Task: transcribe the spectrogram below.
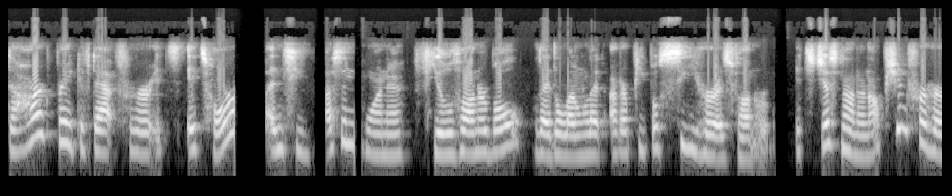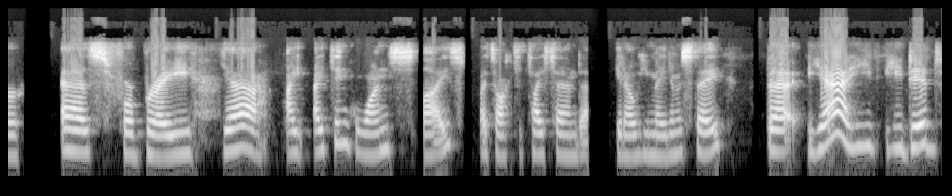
the heartbreak of that for her it's it's horrible and she doesn't want to feel vulnerable let alone let other people see her as vulnerable. It's just not an option for her. As for bray yeah i i think once lies i talked to Tai-San that you know he made a mistake that yeah he he did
